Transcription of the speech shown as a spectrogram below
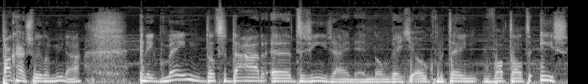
Pakhuis Wilhelmina. En ik meen dat ze daar te zien zijn. En dan weet je ook meteen wat dat is.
